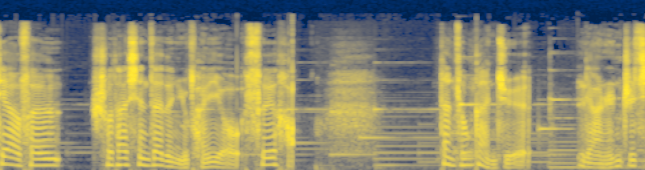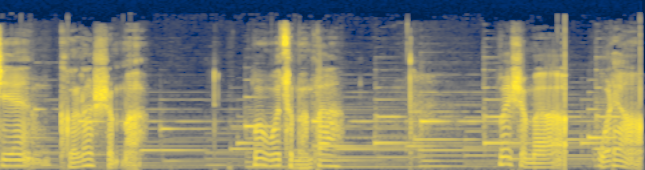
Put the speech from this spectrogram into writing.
第二分说他现在的女朋友虽好，但总感觉两人之间隔了什么，问我怎么办？为什么我俩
